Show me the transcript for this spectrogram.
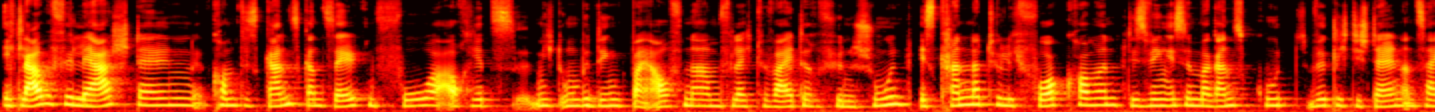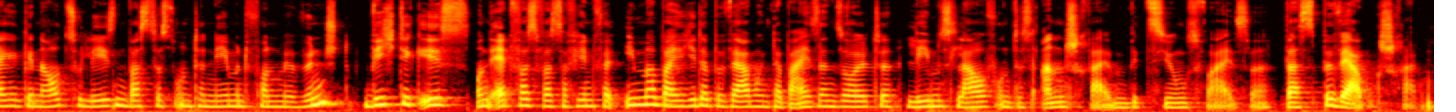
Ich glaube, für Lehrstellen kommt es ganz, ganz selten vor, auch jetzt nicht unbedingt bei Aufnahmen, vielleicht für weitere führende Schulen. Es kann natürlich vorkommen, deswegen ist immer ganz gut, wirklich die Stellenanzeige genau zu lesen, was das Unternehmen von mir wünscht. Wichtig ist und etwas, was auf jeden Fall immer bei jeder Bewerbung dabei sein sollte, Lebenslauf und das Anschreiben bzw. das Bewerbungsschreiben.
